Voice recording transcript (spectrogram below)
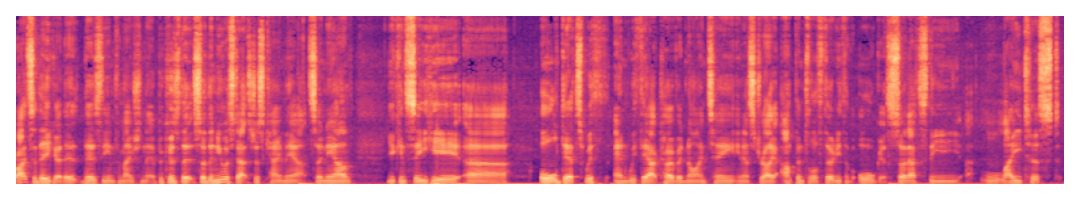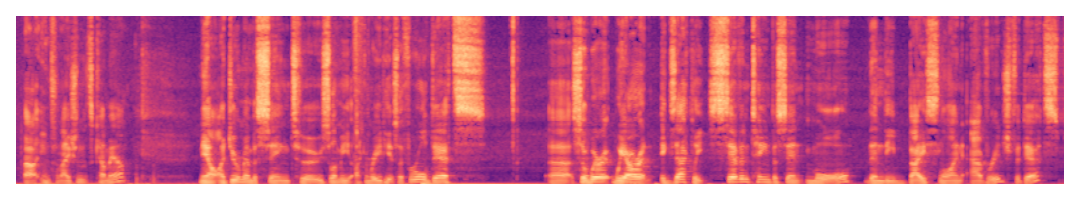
right? So there you go. There, there's the information there because the, so the newer stats just came out. So now you can see here uh, all deaths with and without COVID nineteen in Australia up until the 30th of August. So that's the latest uh, information that's come out. Now I do remember seeing too. So let me I can read here. So for all deaths. Uh, so we're at, we are at exactly 17% more than the baseline average for deaths.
